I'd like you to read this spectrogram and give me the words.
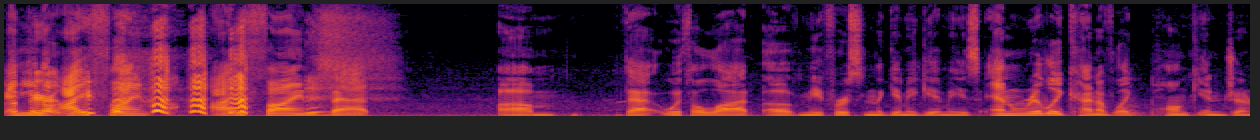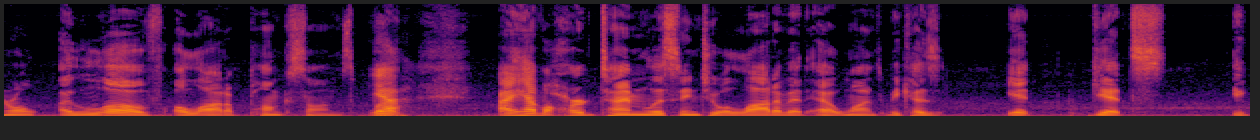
and you know, I find I find that um, that with a lot of me first and the Gimme Gimmes, and really kind of like punk in general. I love a lot of punk songs, but Yeah. I have a hard time listening to a lot of it at once because it gets. It,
